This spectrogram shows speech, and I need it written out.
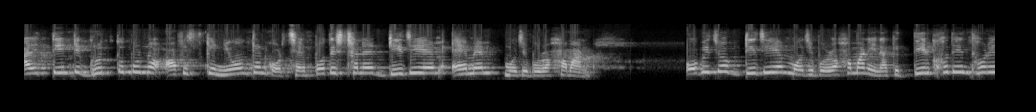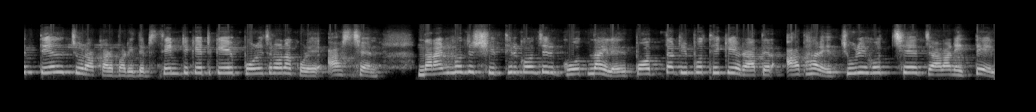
আর এই তিনটি গুরুত্বপূর্ণ অফিসকে নিয়ন্ত্রণ করছেন প্রতিষ্ঠানের DGM M M Mujibur Rahman. অভিযোগ ডিজিএম মুজিবুর রহমানই নাকি দীর্ঘদিন ধরে তেল চোরা কারবারিদের সিন্ডিকেটকে পরিচালনা করে আসছেন। নারায়ণগঞ্জের সিদ্ধিরগঞ্জের গোদনাইলে পদ্মা ডিপো থেকে রাতের আধারে চুরি হচ্ছে জ্বালানি তেল।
